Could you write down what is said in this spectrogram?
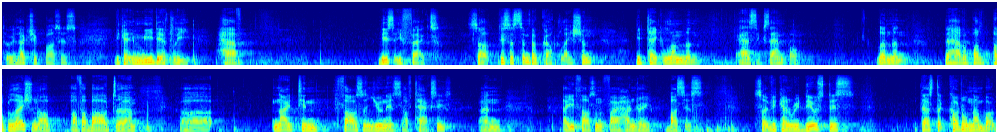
to electric buses, we can immediately have this effect. So this is a simple calculation. We take London as example. London, they have a population of, of about uh, uh, 19,000 units of taxis, and 8,500 buses. So if we can reduce this, that's the total number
